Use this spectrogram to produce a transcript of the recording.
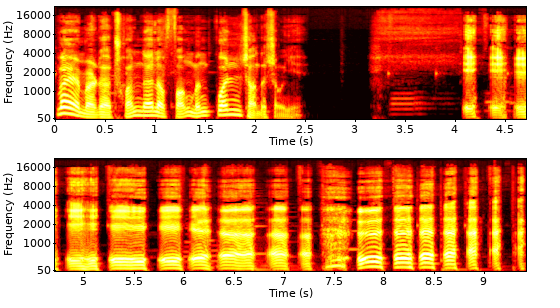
外面的传来了房门关上的声音。嘿嘿嘿嘿嘿嘿嘿哈哈哈哈哈哈！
